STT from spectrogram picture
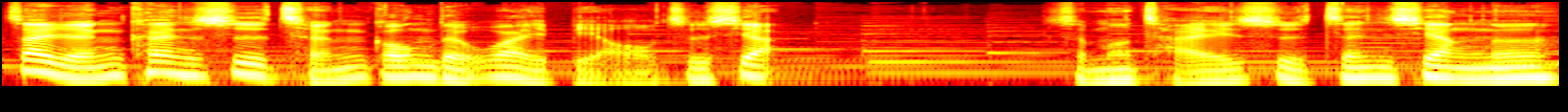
在人看似成功的外表之下，什么才是真相呢？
